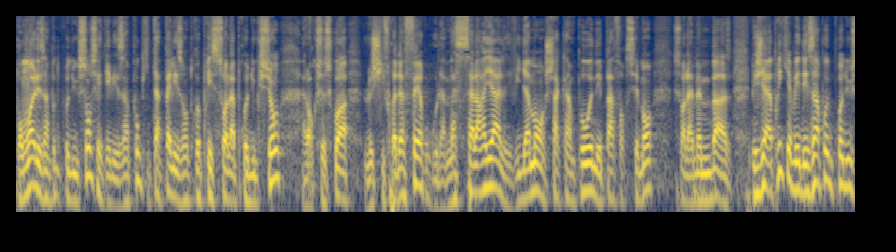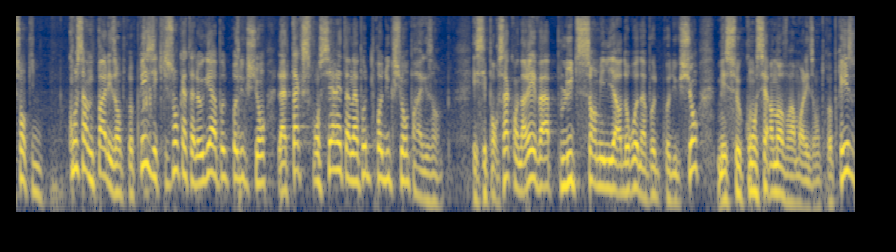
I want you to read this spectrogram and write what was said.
Pour moi, les impôts de production, c'était les impôts qui tapaient les entreprises sur la production, alors que ce soit le chiffre d'affaires ou la masse salariale. Évidemment, chaque impôt n'est pas forcément sur la même base. Mais j'ai appris qu'il y avait des impôts de production qui ne concernent pas les entreprises et qui sont catalogués impôts de production. La taxe foncière est un impôt de production, par exemple. Et c'est pour ça qu'on arrive à plus de 100 milliards d'euros d'impôts de production, mais ceux concernant vraiment les entreprises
